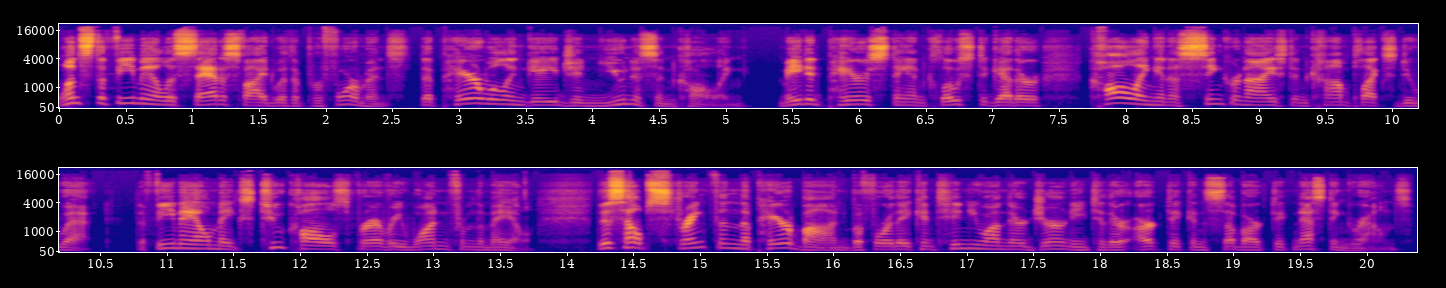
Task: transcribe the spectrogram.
Once the female is satisfied with a performance, the pair will engage in unison calling. Mated pairs stand close together, calling in a synchronized and complex duet. The female makes two calls for every one from the male. This helps strengthen the pair bond before they continue on their journey to their Arctic and subarctic nesting grounds.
